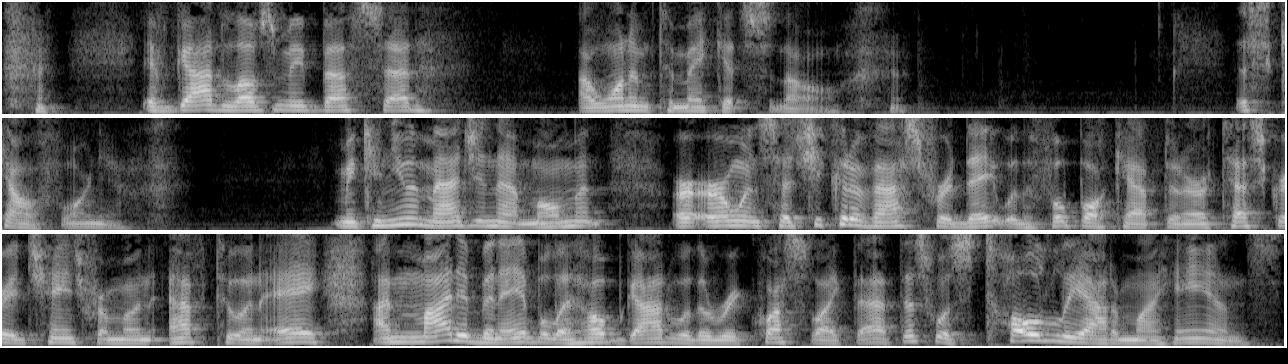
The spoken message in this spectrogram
if God loves me, Beth said, I want him to make it snow. This is California. I mean, can you imagine that moment? Or Erwin said she could have asked for a date with a football captain or a test grade change from an F to an A. I might have been able to help God with a request like that. This was totally out of my hands.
